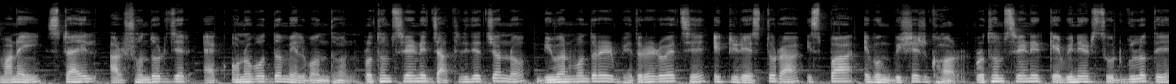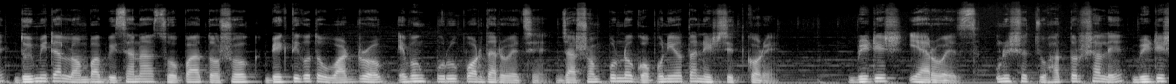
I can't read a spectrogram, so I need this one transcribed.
মানেই স্টাইল আর সৌন্দর্যের এক অনবদ্য মেলবন্ধন। প্রথম শ্রেণির যাত্রীদের জন্য বিমানবন্দরের ভেতরে রয়েছে একটি রেস্তোরাঁ, স্পা এবং বিশেষ ঘর। প্রথম শ্রেণির কেবিনের স্যুটগুলোতে দুই মিটার লম্বা বিছানা, সোফা, তোষক, ব্যক্তিগত ওয়ার্ড্রোব এবং পুরু পর্দা রয়েছে, যা সম্পূর্ণ গোপনীয়তা নিশ্চিত করে। ব্রিটিশ এয়ারওয়েজ উনিশশো সালে ব্রিটিশ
